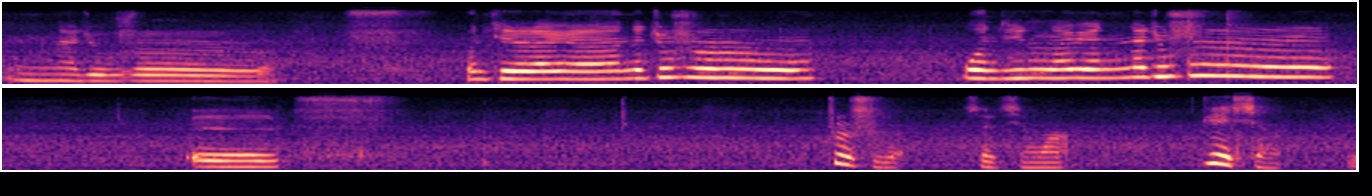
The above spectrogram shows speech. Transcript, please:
嗯，那就是。问题来源，那就是问题来源，那就是呃，这时小青蛙越想越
